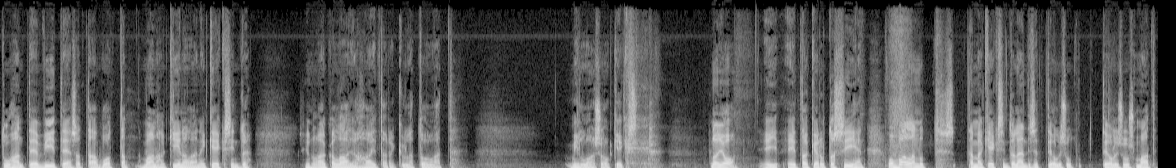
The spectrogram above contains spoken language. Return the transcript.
1500 vuotta vanha kiinalainen keksintö. Siinä on aika laaja haitari kyllä tuolla, että milloin se on keksitty. No joo, ei, ei takeruta siihen. On vallannut tämä keksintö läntiset teollisuus, teollisuusmaat.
